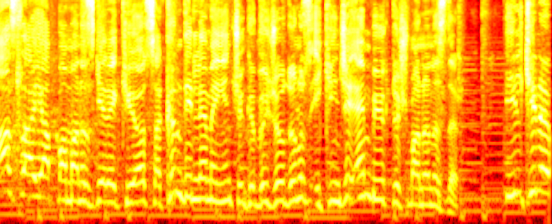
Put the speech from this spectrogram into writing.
asla yapmamanız gerekiyor. Sakın dinlemeyin çünkü vücudunuz ikinci en büyük düşmanınızdır. İlki ne?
